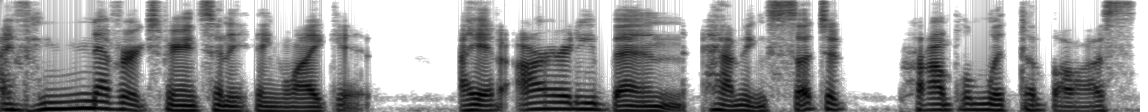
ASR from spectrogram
I've never experienced anything like it. I had already been having such a problem with the boss.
